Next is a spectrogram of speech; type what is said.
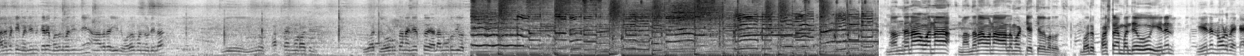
ಆಲಮಟ್ಟಿಗೆ ಬಂದಿದ್ದ ಕರೆ, ಮೊದಲು ಬಂದಿದ್ದೀನಿ ಆದ್ರೆ ಇಲ್ಲಿ ಒಳಗೆ ಬಂದು ನೋಡಿಲ್ಲ. ಈ ಇವರು ಫಸ್ಟ್ ಟೈಮ್ ನೋಡತ್ತೀನಿ ಇವತ್ತು ಏಳು ತನಕ ನಿತ್ತು ಎಲ್ಲ ನೋಡೋದು ಇವತ್ತು. ನಂದನವನ ನಂದನವನ ಆಲಮಟ್ಟಿ ಅಂತೇಳಿ ಬರ್ತದೆ ಬರೀ ಫಸ್ಟ್ ಟೈಮ್ ಬಂದೆವು. ಏನೇನು ಏನೇನು ನೋಡ್ಬೇಕಾ?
